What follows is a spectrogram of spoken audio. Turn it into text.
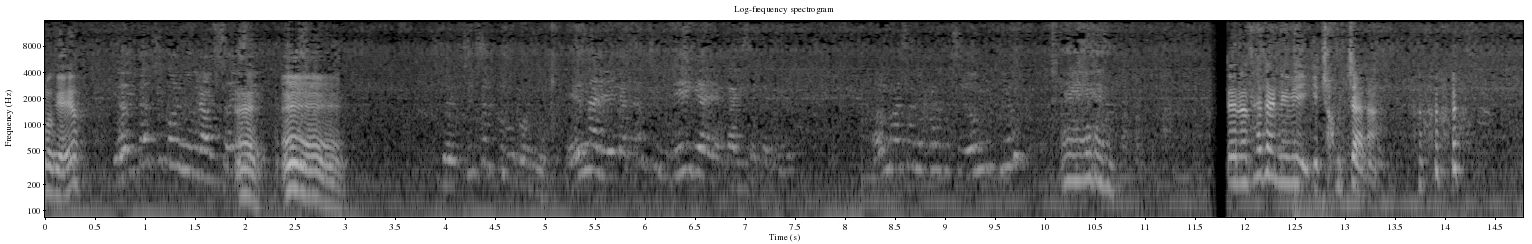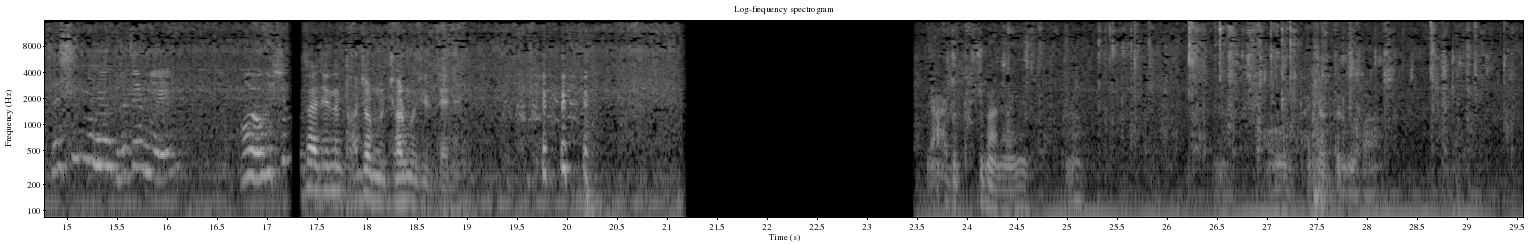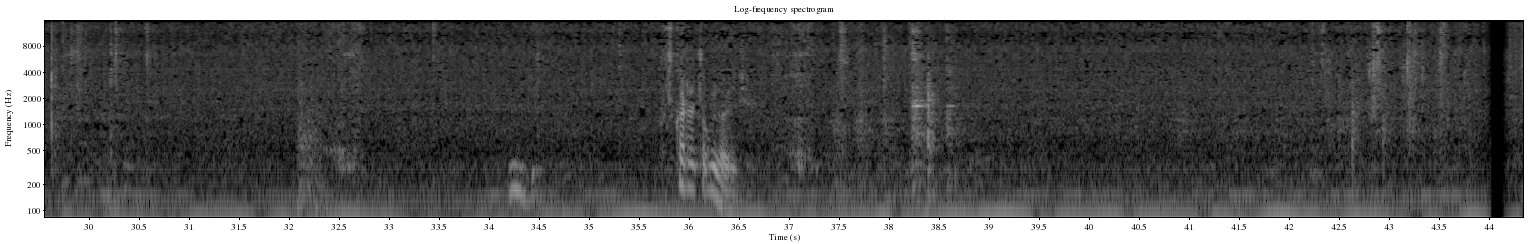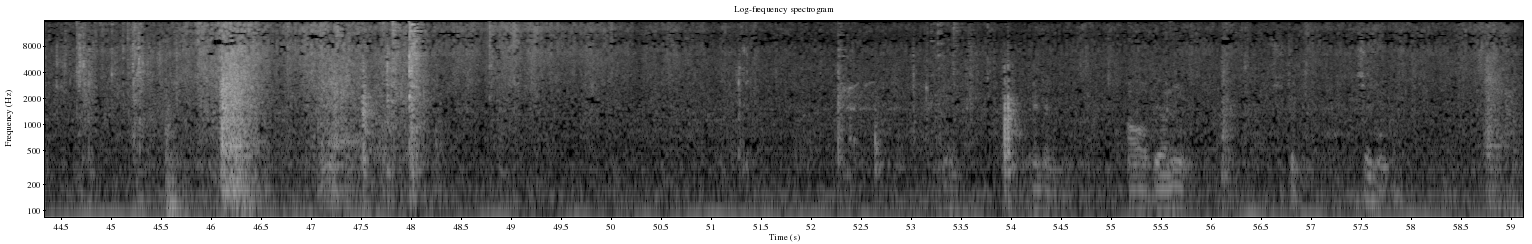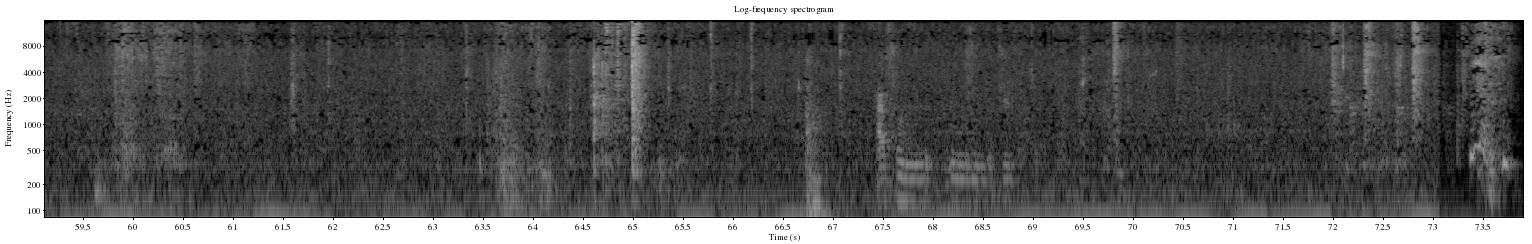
골목이에요? 여기 떡집골목이라고 써있지. 예, 예, 예. 그 질석구 골목. 옛날에 여기가 떡집 네 개가 있었거든요. 얼마 생각하고 있어? 여기 예. 그때는 사장님이 이게 젊잖아. 저 신문은 더 젊어요. 어, 여기 심, 그 사진은 더 젊, 젊으실 때네. 야, 아주 푸짐하네. 응. 어우, 다잘 들은 거 봐. 후춧가루를 조금 넣어야지. 어, 면이 진짜 싱거 운 거. 아손 눈물이 묻힐 것 같아.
